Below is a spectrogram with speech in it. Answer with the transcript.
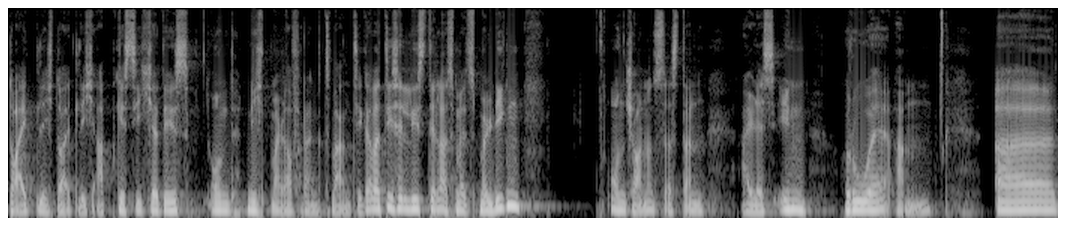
deutlich, deutlich abgesichert ist und nicht mal auf Rang 20. Aber diese Liste lassen wir jetzt mal liegen und schauen uns das dann alles in Ruhe an. Äh,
